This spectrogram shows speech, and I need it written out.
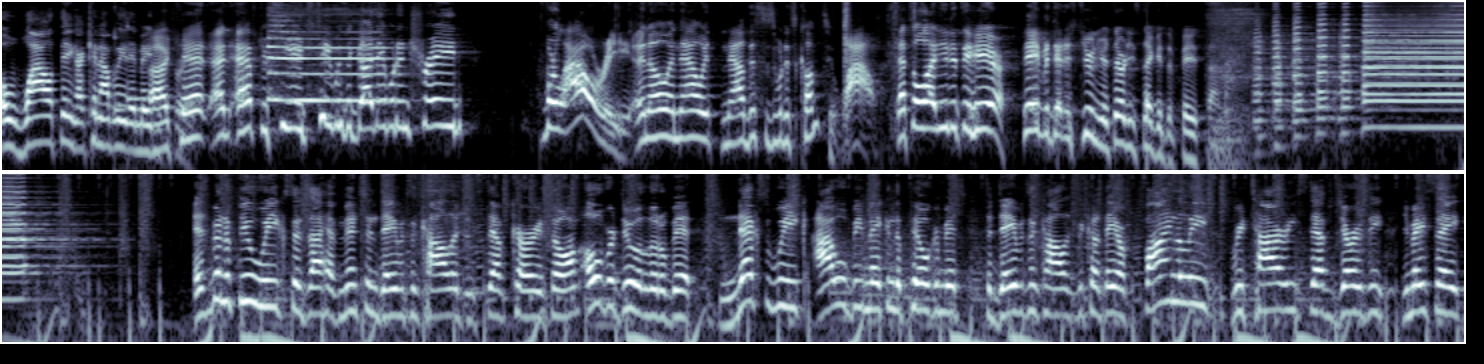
a wild thing. I cannot believe they made. This I trade. can't. And after THT was a guy they wouldn't trade for Lowry, you know, and now it now this is what it's come to. Wow, that's all I needed to hear. David Dennis Jr. 30 seconds of FaceTime. It's been a few weeks since I have mentioned Davidson College and Steph Curry, so I'm overdue a little bit. Next week, I will be making the pilgrimage to Davidson College because they are finally retiring Steph's jersey. You may say,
